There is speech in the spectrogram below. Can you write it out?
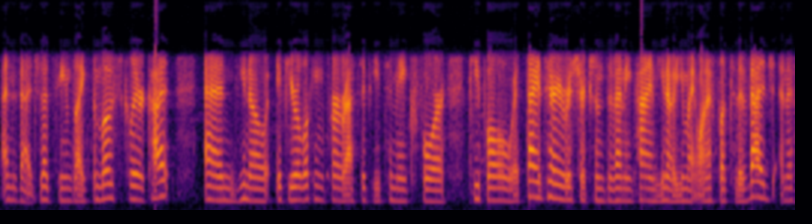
and veg. That seemed like the most clear cut. And, you know, if you're looking for a recipe to make for people with dietary restrictions of any kind, you know, you might want to flip to the veg. And if,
